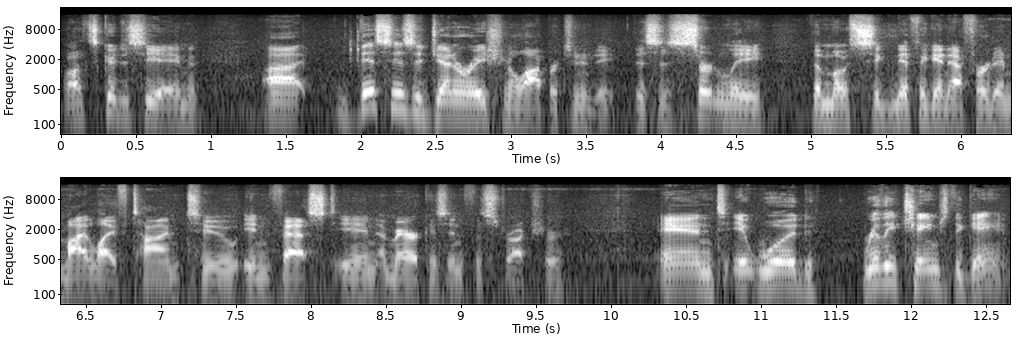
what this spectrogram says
Well, it's good to see you, Eamon. Uh, this is a generational opportunity. This is certainly the most significant effort in my lifetime to invest in America's infrastructure. And it would really change the game,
